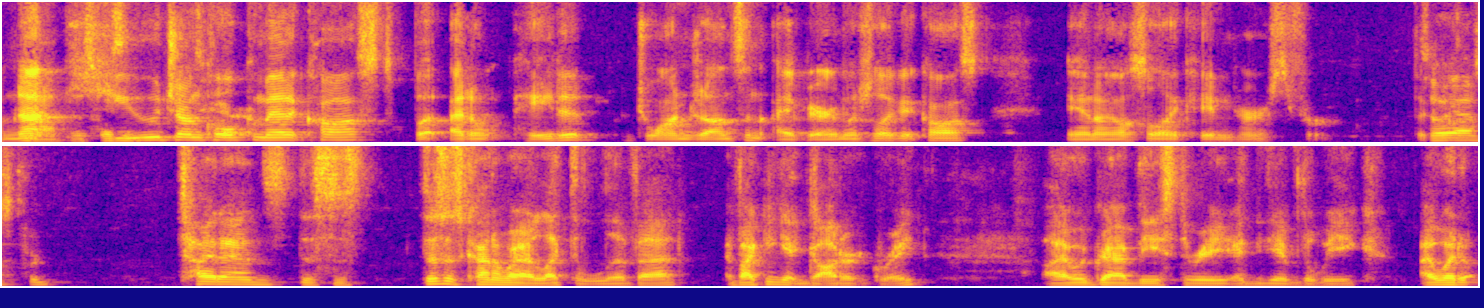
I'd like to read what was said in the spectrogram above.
I'm not huge on Cole Kmet at cost, but I don't hate it. Juwan Johnson, I very much like at cost, and I also like Hayden Hurst for. The so cost. yeah, for tight ends, this is this is kind of where I like to live at. If I can get Goedert, great. I would grab these three any day of the week. I would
